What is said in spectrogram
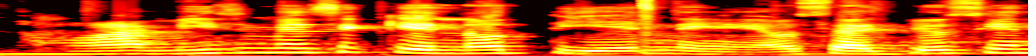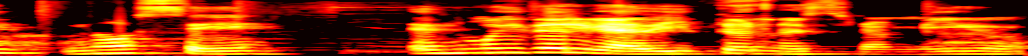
No, a mí se me hace que no tiene, o sea, yo siento, no sé, es muy delgadito nuestro amigo.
